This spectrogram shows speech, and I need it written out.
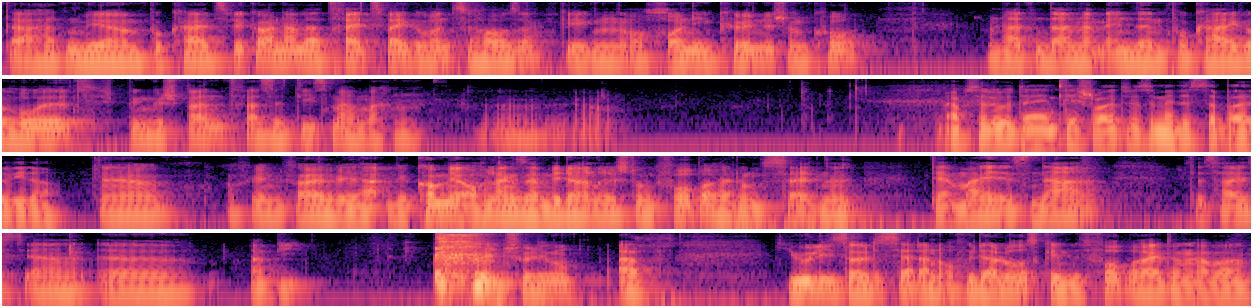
Da hatten wir im Pokal Zwickau und haben da 3-2 gewonnen zu Hause gegen auch Ronny König und Co. Und hatten dann am Ende einen Pokal geholt. Ich bin gespannt, was sie diesmal machen. Ja. Absolut, endlich rollt wir zumindest der Ball wieder. Ja, auf jeden Fall. Wir, wir kommen ja auch langsam wieder in Richtung Vorbereitungszeit. Ne? Der Mai ist nah. Das heißt ja, äh, ab, Entschuldigung, ab Juli sollte es ja dann auch wieder losgehen mit Vorbereitung, aber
